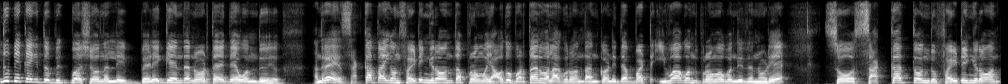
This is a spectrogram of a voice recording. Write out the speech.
ಇದು ಬೇಕಾಗಿತ್ತು ಬಿಗ್ ಬಾಸ್ ಶೋನಲ್ಲಿ ಬೆಳಗ್ಗೆಯಿಂದ ನೋಡ್ತಾ ಇದ್ದೆ ಒಂದು ಅಂದರೆ ಸಖತ್ತಾಗಿ ಒಂದು ಫೈಟಿಂಗ್ ಇರೋವಂಥ ಪ್ರೋಮೋ ಯಾವುದೂ ಬರ್ತಾ ಇಲ್ವಲ್ಲ ಗುರು ಅಂತ ಅನ್ಕೊಂಡಿದ್ದೆ. ಬಟ್ ಇವಾಗ ಒಂದು ಪ್ರೋಮೋ ಬಂದಿದೆ ನೋಡಿ. ಸೊ ಸಖತ್ ಒಂದು ಫೈಟಿಂಗ್ ಇರೋವಂಥ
